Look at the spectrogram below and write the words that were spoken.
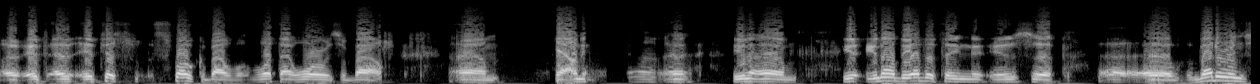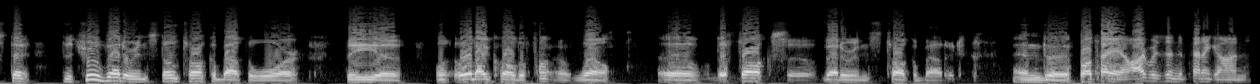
it uh, it just spoke about what that war was about. Um, Yeah. and, uh, uh, you know, um, you, you know, the other thing is uh, uh, uh, veterans. The, the true veterans don't talk about the war. The uh, what I call the well, uh, the Fox uh, veterans talk about it, and uh, Well, I'll tell you, I was in the Pentagon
